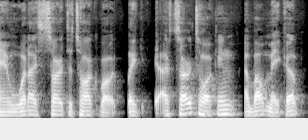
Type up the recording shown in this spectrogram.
and what i start to talk about like i start talking about makeup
